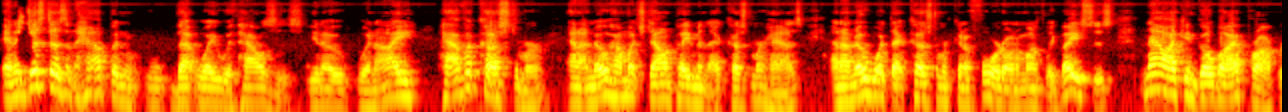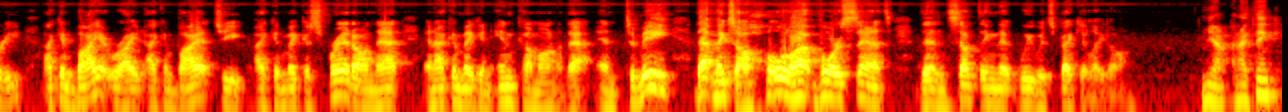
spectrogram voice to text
and it just doesn't happen that way with houses. You know, when I have a customer and I know how much down payment that customer has, and I know what that customer can afford on a monthly basis. Now I can go buy a property. I can buy it right. I can buy it cheap. I can make a spread on that, and I can make an income on that. And to me, that makes a whole lot more sense than something that we would speculate on. Yeah, and I think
